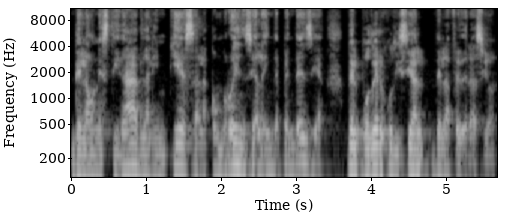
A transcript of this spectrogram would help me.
de la honestidad, la limpieza, la congruencia, la independencia del Poder Judicial de la Federación.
